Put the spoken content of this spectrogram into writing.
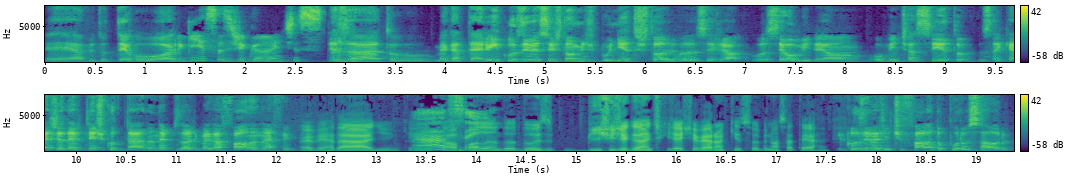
É, ave do terror. Preguiças gigantes. Exato, Megatério. Inclusive, esses nomes bonitos todos, você já. Você ouvinte, é um ouvinte assíduo do SciCast, já deve ter escutado no episódio de Megafauna, né, Fê? É verdade. Que a gente Ah, tava sim. falando dos bichos gigantes que já estiveram aqui sobre nossa terra. Inclusive, a gente fala do Purossauro.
